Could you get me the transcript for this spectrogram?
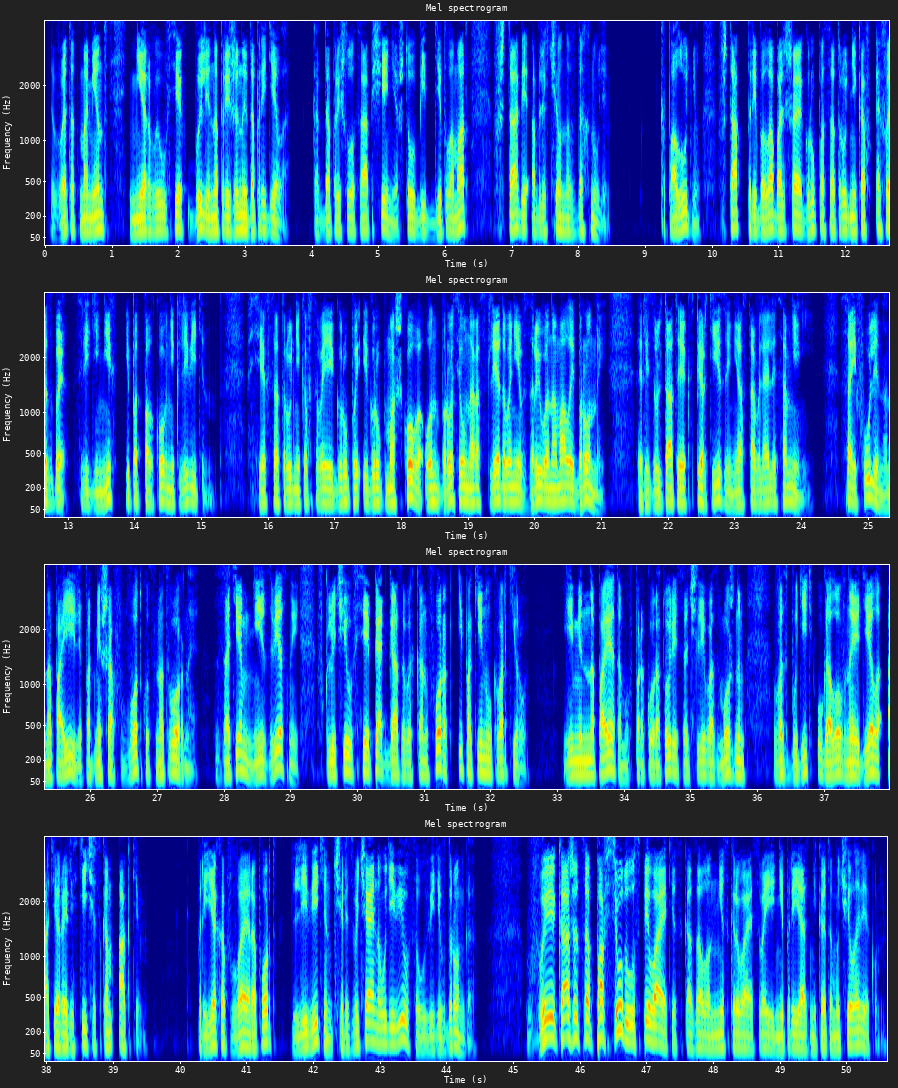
В этот момент нервы у всех были напряжены до предела. Когда пришло сообщение, что убит дипломат, в штабе облегченно вздохнули. К полудню в штаб прибыла большая группа сотрудников ФСБ, среди них и подполковник Левитин. Всех сотрудников своей группы и групп Машкова он бросил на расследование взрыва на Малой Бронной. Результаты экспертизы не оставляли сомнений. Сайфулина напоили, подмешав в водку снотворное. Затем неизвестный включил все пять газовых конфорок и покинул квартиру. Именно поэтому в прокуратуре сочли возможным возбудить уголовное дело о террористическом акте. Приехав в аэропорт, Левитин чрезвычайно удивился, увидев Дронга. «Вы, кажется, повсюду успеваете», — сказал он, не скрывая своей неприязни к этому человеку.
